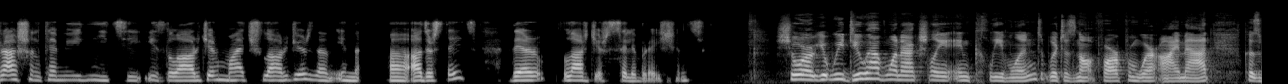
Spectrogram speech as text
Russian community is larger, much larger than in uh, other states. their larger celebrations. Sure. We do have one actually in Cleveland, which is not far from where I'm at, because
